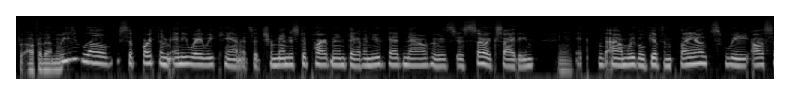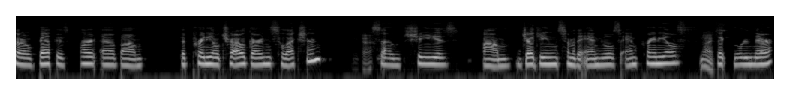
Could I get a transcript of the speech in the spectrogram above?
for, uh, for that matter? We will support them any way we can. It's a tremendous department. They have a new head now who is just so exciting. Mm. And um, we will give them plants. We also, Beth is part of um, the perennial trial garden selection. Okay. So she is um, judging some of the annuals and perennials nice. that go in there.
